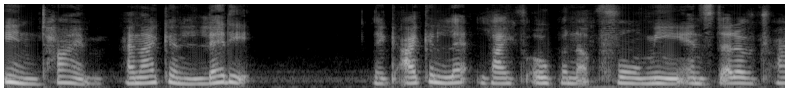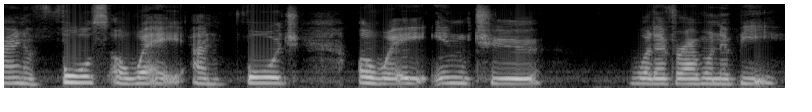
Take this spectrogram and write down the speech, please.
in time and I can let it like I can let life open up for me instead of trying to force a way and forge a way into whatever I want to be.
